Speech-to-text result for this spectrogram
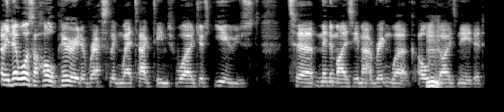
I mean, there was a whole period of wrestling where tag teams were just used to minimize the amount of ring work old Mm. guys needed.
